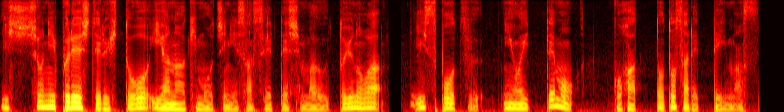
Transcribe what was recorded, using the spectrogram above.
一緒にプレイしてる人を嫌な気持ちにさせてしまうというのは e スポーツにおいてもご法度とされています。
